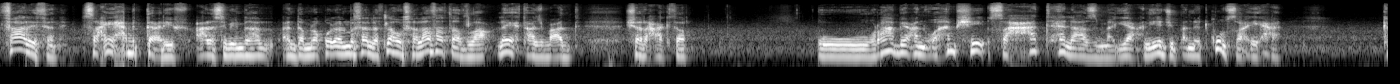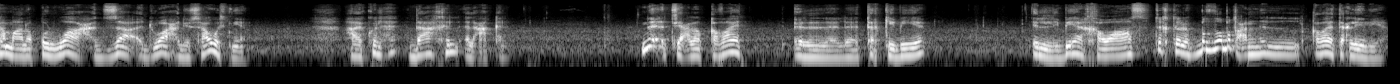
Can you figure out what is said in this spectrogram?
ثالثا صحيحة بالتعريف. على سبيل المثال عندما نقول المثلث له ثلاثة أضلاع لا يحتاج بعد شرح أكثر. ورابعا وأهم شيء صحتها لازمة. يعني يجب أن تكون صحيحة. كما نقول واحد زائد واحد يساوي اثنين. هاي كلها داخل العقل. نأتي على القضايا التركيبية اللي بها خواص تختلف بالضبط عن القضايا التحليلية.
